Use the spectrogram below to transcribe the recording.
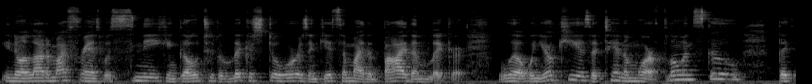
you know, a lot of my friends would sneak and go to the liquor stores and get somebody to buy them liquor. Well, when your kids attend a more affluent school, the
